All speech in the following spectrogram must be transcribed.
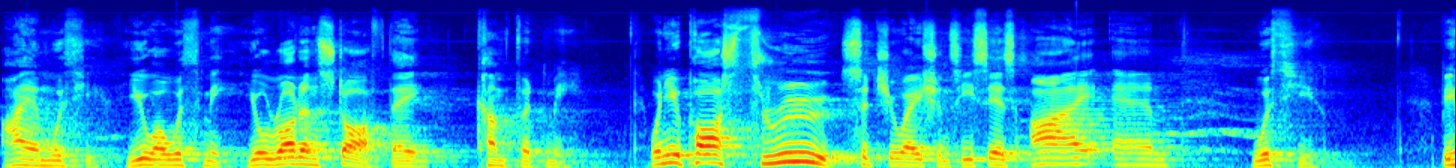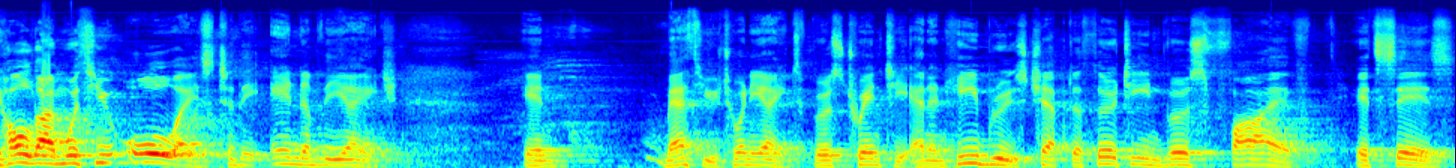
I am with you. You are with me. Your rod and staff, they comfort me. When you pass through situations, he says, I am with you. Behold, I'm with you always to the end of the age. In Matthew 28, verse 20, and in Hebrews chapter 13, verse 5, it says,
